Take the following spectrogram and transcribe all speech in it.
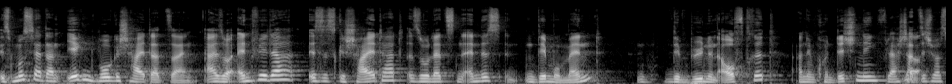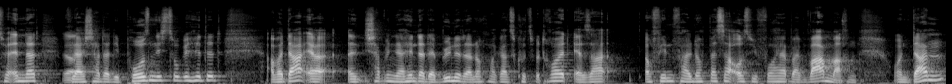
es muss ja dann irgendwo gescheitert sein. Also entweder ist es gescheitert, so letzten Endes in dem Moment, dem Bühnenauftritt, an dem Conditioning, vielleicht ja. hat sich was verändert, ja. vielleicht hat er die Posen nicht so gehittet, aber da er, äh, ich habe ihn ja hinter der Bühne dann nochmal ganz kurz betreut, er sah auf jeden Fall noch besser aus wie vorher beim Warmmachen. Und dann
